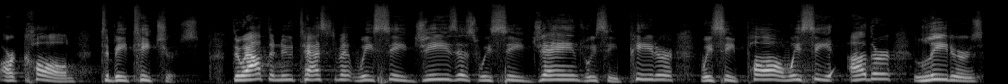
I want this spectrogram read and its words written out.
are called to be teachers. Throughout the New Testament, we see Jesus, we see James, we see Peter, we see Paul, and we see other leaders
